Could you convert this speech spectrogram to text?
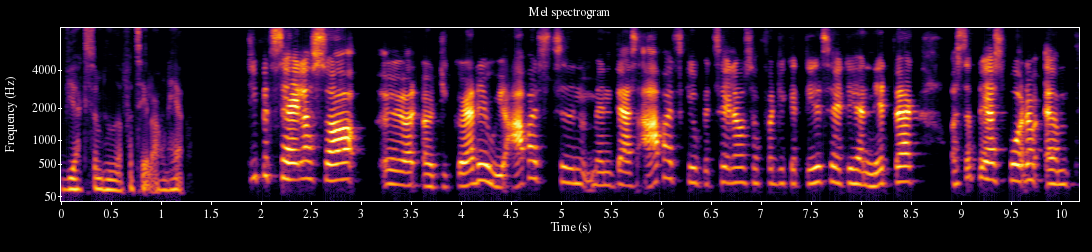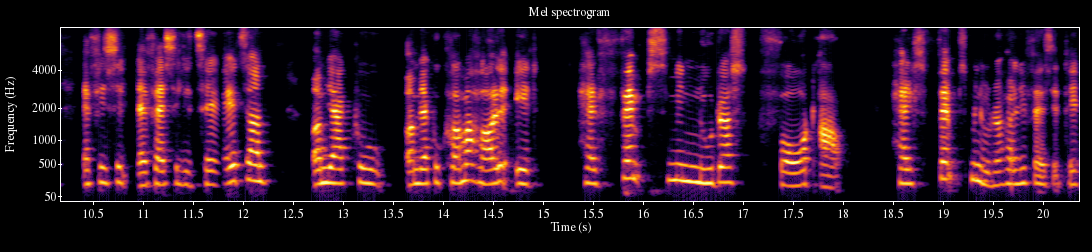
virksomheder, fortæller hun her. De betaler så, øh, og de gør det jo i arbejdstiden, men deres arbejdsgiver betaler jo så, for at de kan deltage i det her netværk. Og så bliver jeg spurgt um, af, af facilitatoren, om jeg, kunne, om jeg kunne komme og holde et 90 minutters foredrag. 90 minutter, hold lige fast i det.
